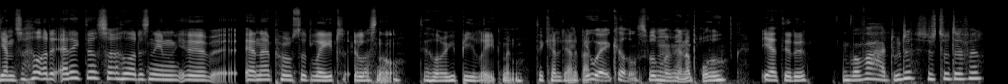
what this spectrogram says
Jamen, så hedder det, er det ikke det? Så hedder det sådan en øh, Anna posted late, eller sådan noget. Det hedder jo ikke be late, men det kaldte jeg det Det er bare. jo ikke havde. Så ved man, at man har prøvet. Ja, det er det. Hvorfor har du det? Synes du, det er fedt?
